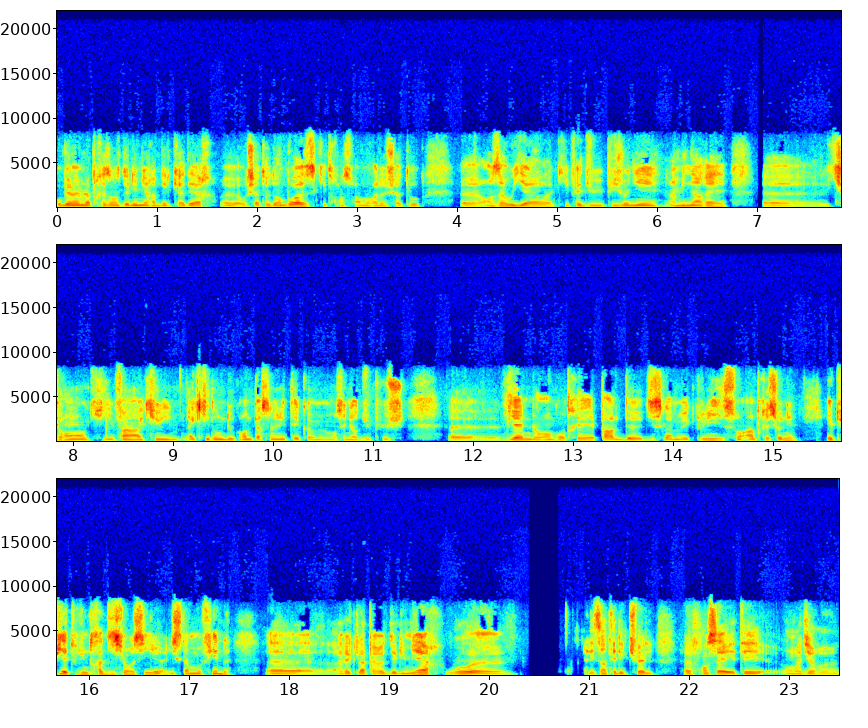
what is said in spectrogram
ou bien même la présence de l'émir Abdelkader euh, au château d'Amboise, qui transformera le château euh, en zaouïa, qui fait du pigeonnier un minaret, euh, qui rend, qui, enfin, à qui donc de grandes personnalités comme Monseigneur Dupuche viennent le rencontrer, parlent d'islam avec lui, sont impressionnés. Et puis il y a toute une tradition aussi islamophile, avec la période des Lumières, où les intellectuels français étaient, on va dire,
